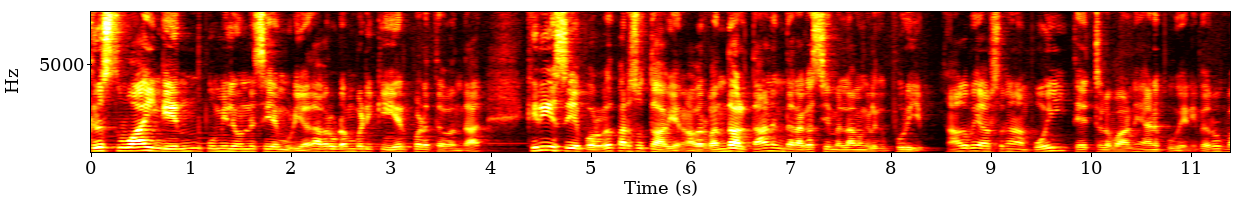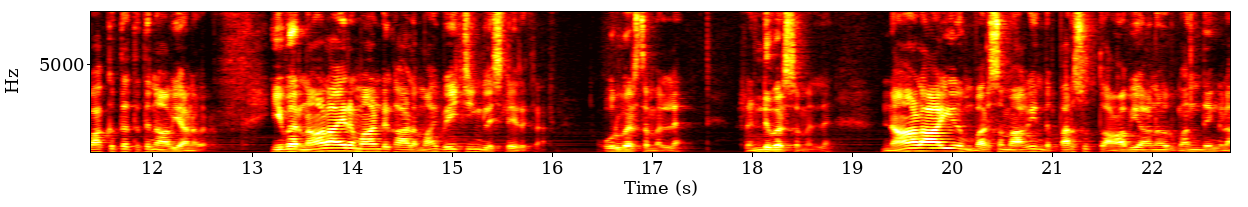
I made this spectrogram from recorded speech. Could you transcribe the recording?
கிறிஸ்துவாக இங்கே இருந்து பூமியில் ஒன்றும் செய்ய முடியாது. அவர் உடம்படிக்கை ஏற்படுத்த வந்தார். கிரியை செய்ய போகிறது பரிசுத்தாவியன் அவர் வந்தால் தான் இந்த ரகசியம் எல்லாம் எங்களுக்கு புரியும். ஆகவே அவர் சொன்னால் நான் போய் தேற்றலவானே அனுப்புவேன். இவர் ஒரு வாக்குத்தத்தத்தின் ஆவியானவர். இவர் நாலாயிரம் ஆண்டு காலமாய் வெயிட்டிங் லிஸ்ட்டில் இருக்கிறார். ஒரு வருஷம் அல்ல ரெண்டு வருஷம் அல்ல நாலாயிரம் வருஷமாக இந்த பரிசுத்த ஆவியானவர் வந்து எங்கள்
